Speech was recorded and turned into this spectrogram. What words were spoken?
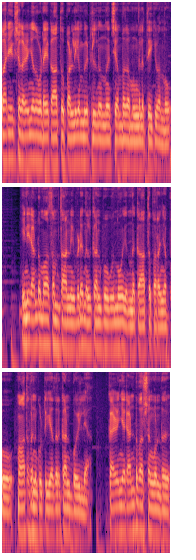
പരീക്ഷ കഴിഞ്ഞതോടെ കാത്തു പള്ളിയും വീട്ടിൽ നിന്ന് ചെമ്പകമംഗലത്തേക്ക് വന്നു. ഇനി രണ്ടു മാസം താൻ ഇവിടെ നിൽക്കാൻ പോകുന്നു എന്ന് കാത്തു പറഞ്ഞപ്പോൾ മാധവൻകുട്ടി എതിർക്കാൻ പോയില്ല. കഴിഞ്ഞ രണ്ടു വർഷം കൊണ്ട്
